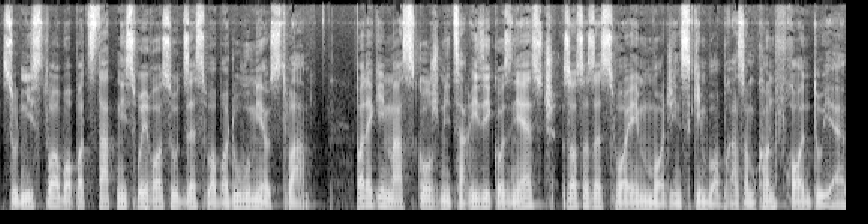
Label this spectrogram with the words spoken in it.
Sudnictwo opodstatni swój rozsud ze swobodu umiejstwa. Podeki ma Skorzmica ryzyko znieść, zo so ze swoim młodzinskim obrazom konfrontuje.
